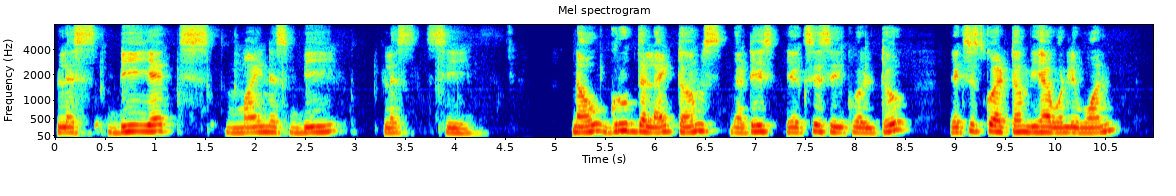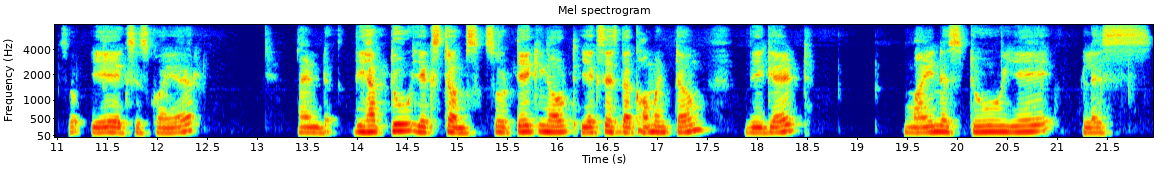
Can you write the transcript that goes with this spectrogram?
plus bx minus b plus c. Now group the like terms. That is x is equal to x square term we have only one. So ax square and we have two x terms. So taking out x as the common term we get minus 2a plus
